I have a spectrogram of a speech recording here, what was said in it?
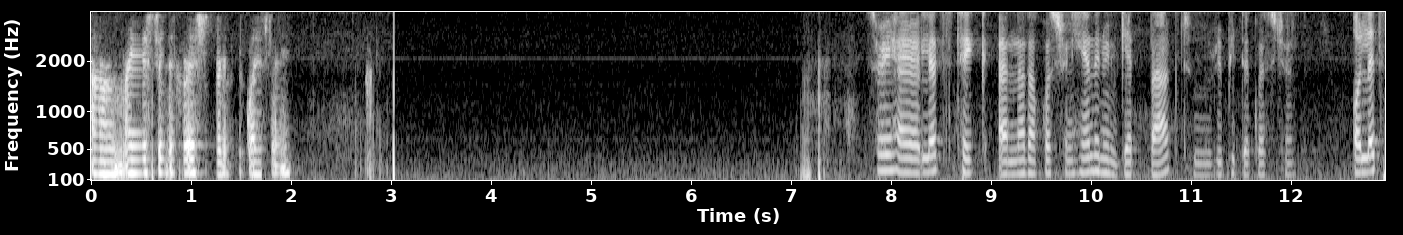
um, I understood the first part of the question. Sorry, Hira, let's take another question here, and then we'll get back to repeat the question. Or let's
